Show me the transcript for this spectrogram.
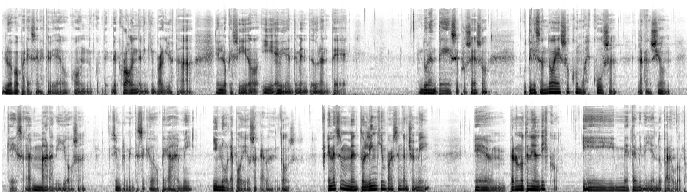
luego aparece en este video con, The Crawling de Linkin Park y yo estaba enloquecido y evidentemente durante, durante ese proceso, utilizando eso como excusa, la canción, que es eh, maravillosa, simplemente se quedó pegada en mí y no la he podido sacar desde entonces. En ese momento Linkin Park se enganchó en mí, em, pero no tenía el disco y me terminé yendo para Europa.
